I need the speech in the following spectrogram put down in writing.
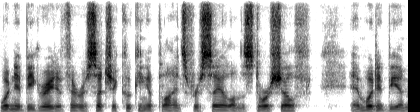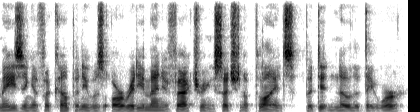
Wouldn't it be great if there was such a cooking appliance for sale on the store shelf? And would it be amazing if a company was already manufacturing such an appliance but didn't know that they were?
